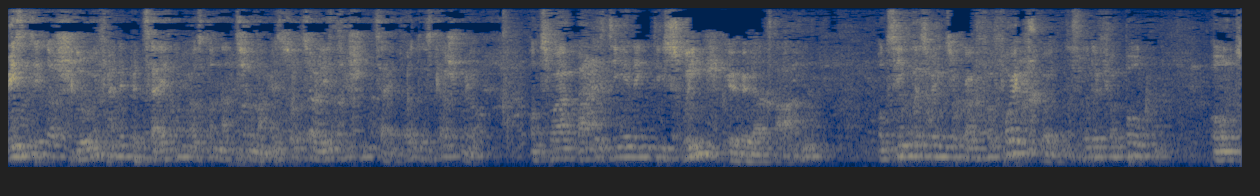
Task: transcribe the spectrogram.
Wissen Sie, dass Schlurf eine Bezeichnung aus der nationalsozialistischen Zeit war? Kein Schmäh. Und zwar waren es diejenigen, die Swing gehört haben und sind deswegen sogar verfolgt worden. Das wurde verboten. Und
